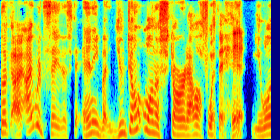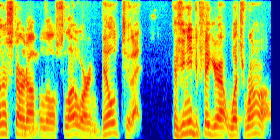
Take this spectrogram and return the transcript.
look. I, I, would say this to anybody: you don't want to start off with a hit. You want to start mm-hmm. off a little slower and build to it because you need to figure out what's wrong.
